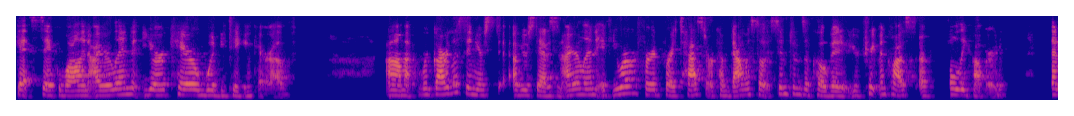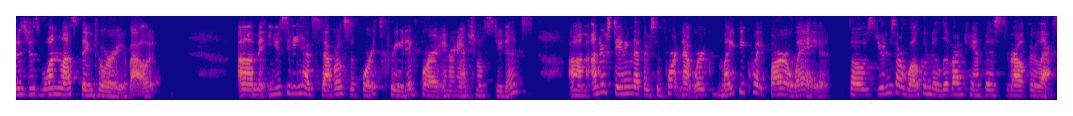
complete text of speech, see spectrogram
get sick while in Ireland, your care would be taken care of. Um, regardless in your of your status in Ireland, if you are referred for a test or come down with so symptoms of COVID, your treatment costs are fully covered. That is just one less thing to worry about. Um, UCD has several supports created for our international students. Um, understanding that their support network might be quite far away. So students are welcome to live on campus throughout their last,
